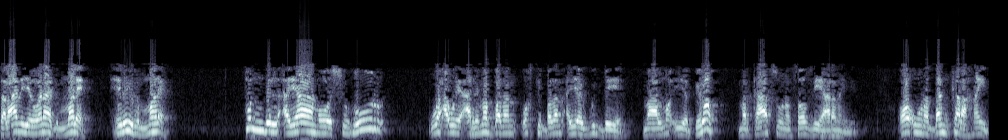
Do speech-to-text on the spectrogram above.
salaan iyo wanaag male xiriir male tambil ayaam wa shuhuur waxa weye arrimo badan wakti badan ayaa gudbaya. Maalmo iyo bilo markaasuuna soo ziyaaranaynin oo una dan ka lahayn.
